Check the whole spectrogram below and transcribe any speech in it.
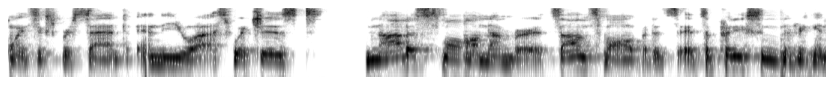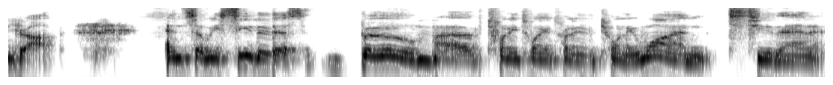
0.6% in the US, which is not a small number. It sounds small, but it's it's a pretty significant drop. And so we see this boom of 2020, 2021 to then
